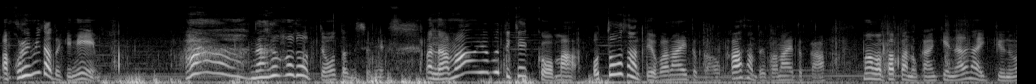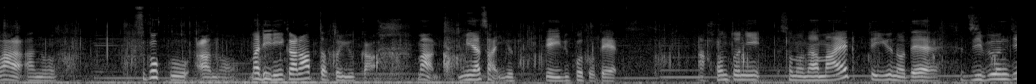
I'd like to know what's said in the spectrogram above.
あこれ見た時にああなるほどって思ったんですよね、まあ、名前を呼ぶって結構、まあ、お父さんと呼ばないとかお母さんと呼ばないとかママパパの関係にならないっていうのはあのすごくあの、まあ、理にかなったというか、まあ、皆さん言っていることで、あ、本当にその名前っていうので自分自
